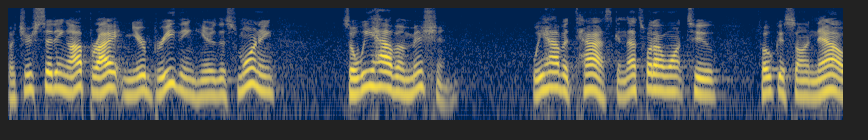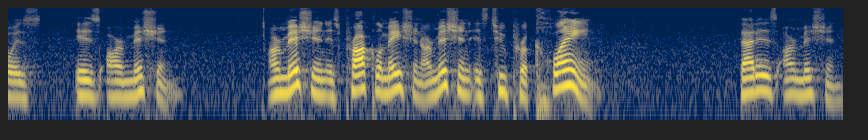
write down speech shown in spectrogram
But you're sitting upright and you're breathing here this morning. So we have a mission. We have a task. And that's what I want to focus on now is, is our mission. Our mission is proclamation. Our mission is to proclaim. That is our mission.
